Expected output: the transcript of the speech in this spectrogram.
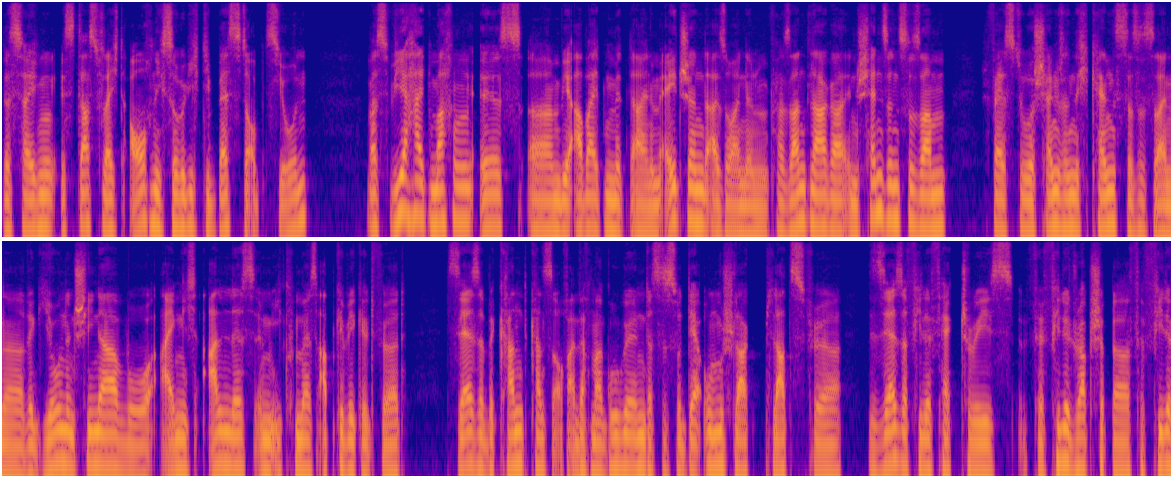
Deswegen ist das vielleicht auch nicht so wirklich die beste Option. Was wir halt machen, ist, äh, wir arbeiten mit einem Agent, also einem Versandlager in Shenzhen zusammen. Falls du Shenzhen nicht kennst, das ist eine Region in China, wo eigentlich alles im E-Commerce abgewickelt wird. Sehr, sehr bekannt, kannst du auch einfach mal googeln. Das ist so der Umschlagplatz für sehr, sehr viele Factories, für viele Dropshipper, für viele,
